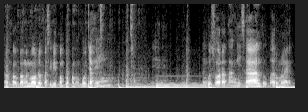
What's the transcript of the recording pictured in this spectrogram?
Oh, kalau bangun mah udah pasti ditomplok sama bocah ya. Hmm. Iya. Nunggu suara tangisan tuh baru melek.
